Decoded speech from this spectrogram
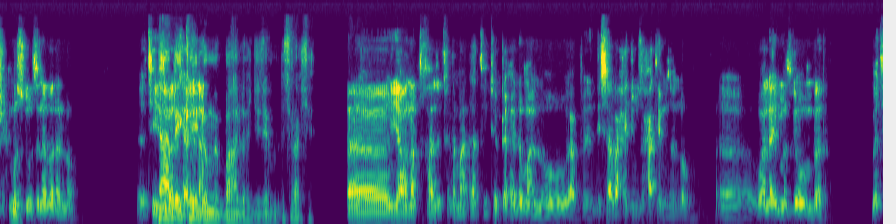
ሽሕ ምዝጉብ ዝነበረ ኣሎ ናበይ ከይዶም ይበሃሉ ሕጂ እዚኦም ዕስራ ሽሕ ያው ናብቲ ካልእ ከተማታት ኢትዮጵያ ከይዶም ኣለዉ ኣብ ኣዲስ ኣበባ ሕጂ ብዙሓት እዮም ዘለዉ ዋላ ይመዝገቡ እምበር በቲ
